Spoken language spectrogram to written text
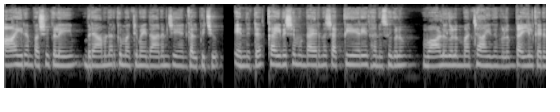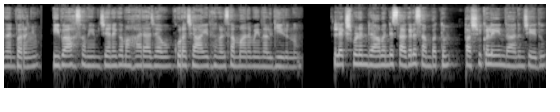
ആയിരം പശുക്കളെയും ബ്രാഹ്മണർക്കും മറ്റുമായി ദാനം ചെയ്യാൻ കൽപ്പിച്ചു. എന്നിട്ട് കൈവശമുണ്ടായിരുന്ന ശക്തിയേറിയ ധനുസുകളും വാളുകളും മറ്റായുധങ്ങളും കയ്യിൽ കരുതാൻ പറഞ്ഞു. വിവാഹസമയം ജനക മഹാരാജാവും കുറച്ച് ആയുധങ്ങൾ സമ്മാനമായി നൽകിയിരുന്നു. ലക്ഷ്മണൻ രാമന്റെ സകല സമ്പത്തും പശുക്കളെയും ദാനം ചെയ്തു.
